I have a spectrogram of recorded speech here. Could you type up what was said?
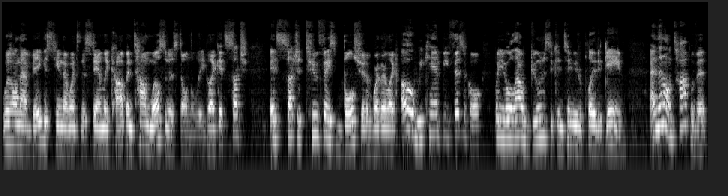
was on that Vegas team that went to the Stanley Cup, and Tom Wilson is still in the league. Like, it's such it's such a two faced bullshit of where they're like, oh, we can't be physical, but you allow goons to continue to play the game, and then on top of it,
